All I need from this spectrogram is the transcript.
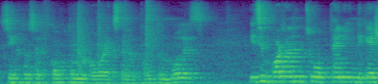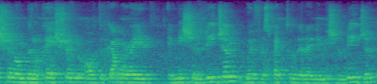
synchrotron self-Compton or external Compton models. It's important to obtain indication on the location of the gamma ray emission region with respect to the radio emission region.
